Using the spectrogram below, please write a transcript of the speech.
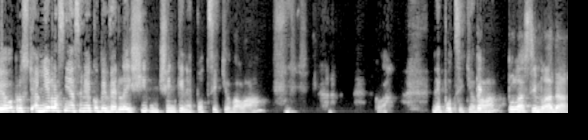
jo, prostě, a mě vlastně, já jsem jakoby vedlejší účinky nepocitovala. Taková, nepocitovala. Tak bola si mladá.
